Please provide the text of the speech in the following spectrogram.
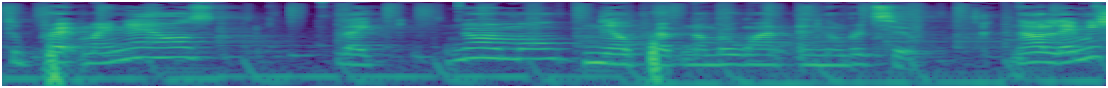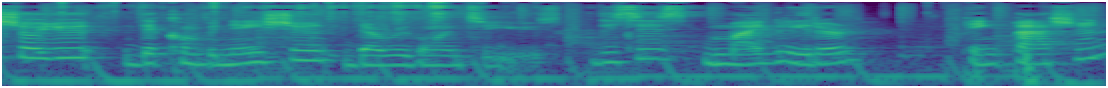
to prep my nails, like normal, nail prep number one and number two. Now let me show you the combination that we're going to use. This is my glitter, Pink Passion.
